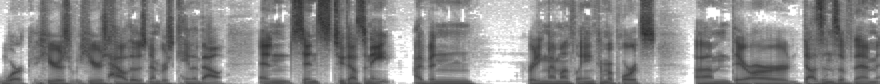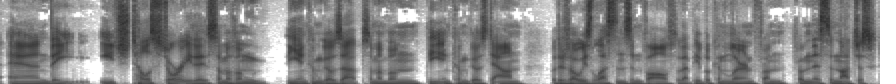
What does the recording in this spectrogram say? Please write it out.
work. Here's here's how those numbers came about. And since 2008, I've been creating my monthly income reports. Um, there are dozens of them, and they each tell a story. They, some of them the income goes up, some of them the income goes down. But there's always lessons involved so that people can learn from from this and not just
